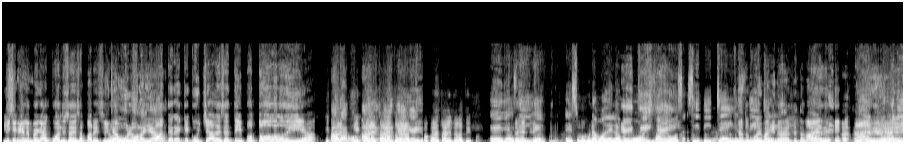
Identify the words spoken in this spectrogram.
Y de que, sí. que le pegan cuerno y se desapareció. Y que abulóla ya. Va a tener que escuchar de ese tipo todos los días. ¿Y cuál, Ahora, y cuál es el talento de la eh, tipa? ¿Cuál es el talento de la tipa? Ella es DJ, es una modelo muy famosa. Sí, DJ. Ya tú puedes imaginarte también. Ah, DJ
